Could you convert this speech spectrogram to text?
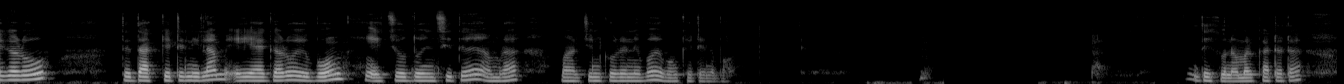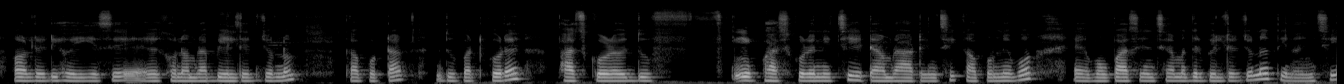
এগারোতে দাগ কেটে নিলাম। এই এগারো এবং এই চোদ্দ ইঞ্চিতে আমরা মার্জিন করে নেব এবং কেটে নেব। দেখুন, আমার কাটাটা অলরেডি হয়ে গেছে। এখন আমরা বেল্টের জন্য কাপড়টা দুপাট করে ভাঁজ করে, দু ভাঁজ করে নিচ্ছি। এটা আমরা আট ইঞ্চি কাপড় নেব এবং পাঁচ ইঞ্চি আমাদের বেল্টের জন্য তিন ইঞ্চি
